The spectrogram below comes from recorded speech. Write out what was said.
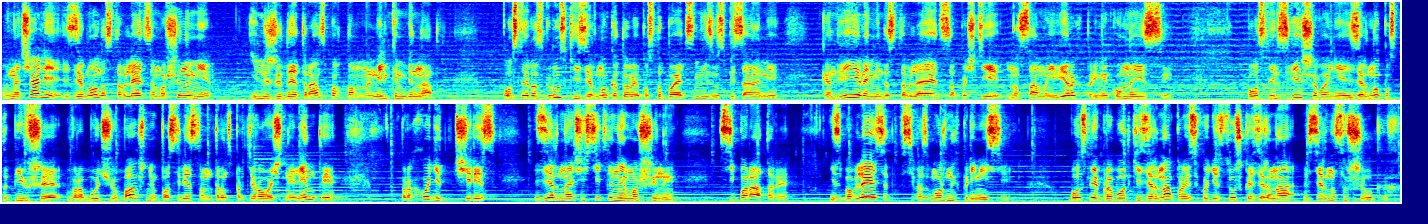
Вначале зерно доставляется машинами или ЖД-транспортом на мелькомбинат. После разгрузки зерно, которое поступает снизу специальными конвейерами, доставляется почти на самый верх прямиком на весы. После взвешивания зерно, поступившее в рабочую башню посредством транспортировочной ленты, проходит через зерноочистительные машины, сепараторы, избавляясь от всевозможных примесей. После обработки зерна происходит сушка зерна в зерносушилках.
